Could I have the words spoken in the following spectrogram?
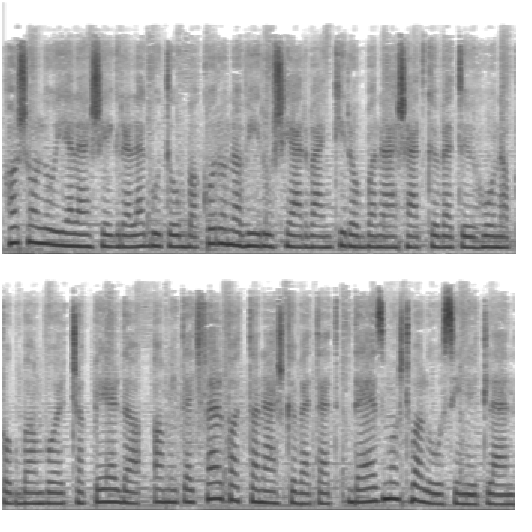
hasonló jelenségre legutóbb a koronavírus járvány kirobbanását követő hónapokban volt csak példa, amit egy felpattanás követett, de ez most valószínűtlen.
